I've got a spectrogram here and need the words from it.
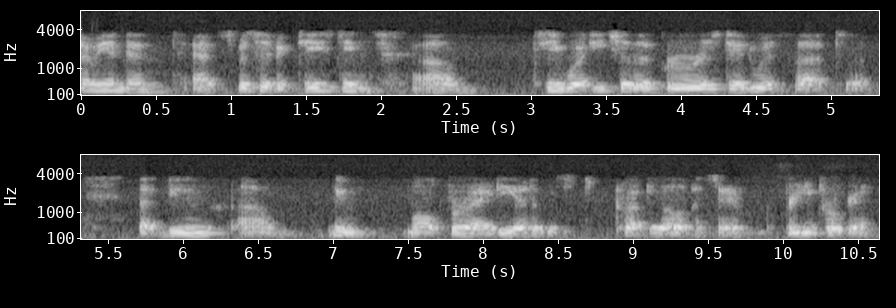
come in and at specific tastings, um, see what each of the brewers did with that uh, that new um, new malt variety out of this crop development center breeding program.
